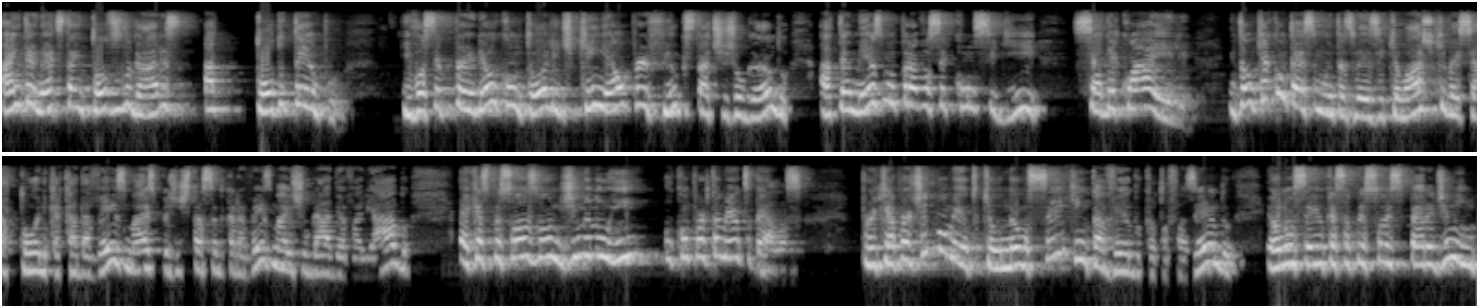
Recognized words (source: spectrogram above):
A internet está em todos os lugares a todo tempo. E você perdeu o controle de quem é o perfil que está te julgando, até mesmo para você conseguir se adequar a ele. Então, o que acontece muitas vezes, e que eu acho que vai ser a tônica cada vez mais, porque a gente está sendo cada vez mais julgado e avaliado, é que as pessoas vão diminuir o comportamento delas. Porque a partir do momento que eu não sei quem está vendo o que eu estou fazendo, eu não sei o que essa pessoa espera de mim.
